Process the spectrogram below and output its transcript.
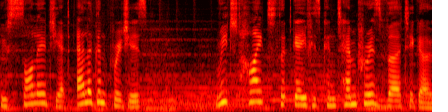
whose solid yet elegant bridges reached heights that gave his contemporaries vertigo.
